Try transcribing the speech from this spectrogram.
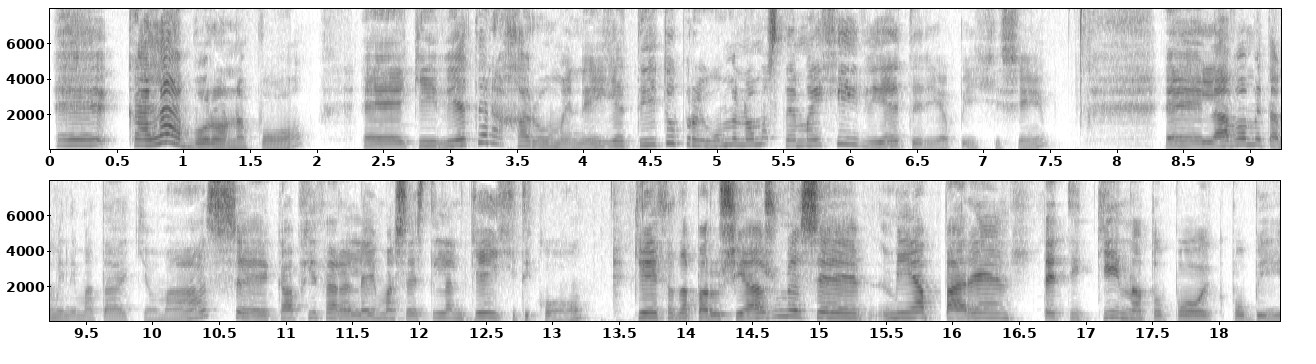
Ε, καλά μπορώ να πω ε, και ιδιαίτερα χαρούμενη γιατί το προηγούμενό μας θέμα είχε ιδιαίτερη απήχηση. Ε, λάβαμε τα μηνυματάκια μας, ε, κάποιοι θαραλέοι μας έστειλαν και ηχητικό και θα τα παρουσιάζουμε σε μια παρένθετική να το πω εκπομπή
